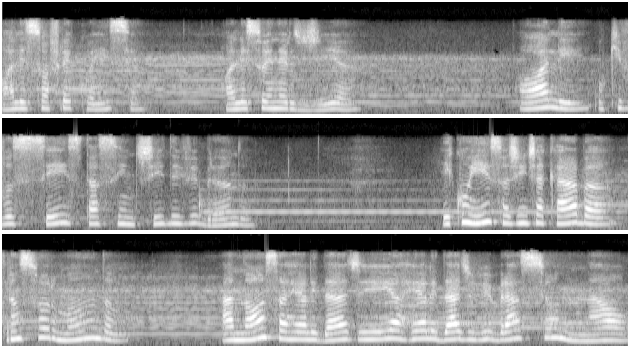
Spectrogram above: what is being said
olhe sua frequência, olhe sua energia, olhe o que você está sentindo e vibrando. E com isso a gente acaba transformando a nossa realidade e a realidade vibracional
